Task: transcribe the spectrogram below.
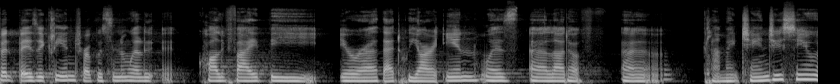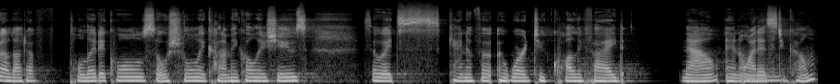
but basically Anthropocene will uh, qualify the era that we are in with a lot of uh, climate change issue, a lot of political, social, economical issues. So it's kind of a, a word to qualify now and what mm. is to mm. come.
